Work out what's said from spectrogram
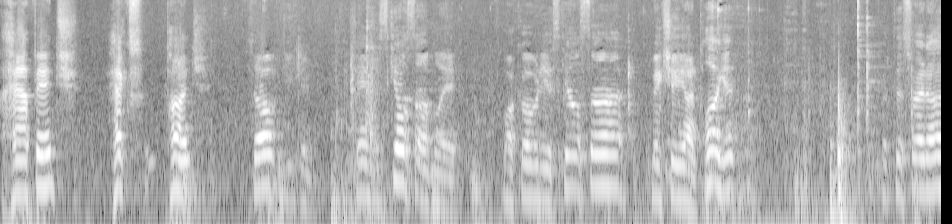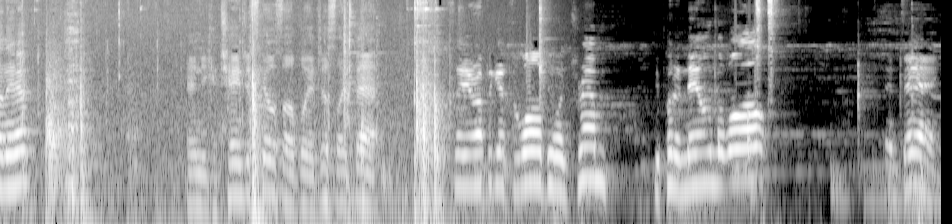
a half inch hex punch so you can change the skill saw blade. Walk over to your skill saw, make sure you unplug it, put this right on there, and you can change your skill saw blade just like that. So you're up against the wall doing trim, you put a nail in the wall, and bang,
